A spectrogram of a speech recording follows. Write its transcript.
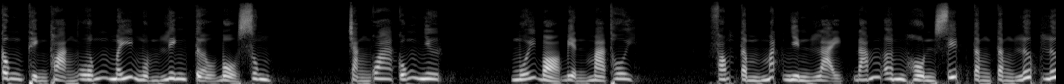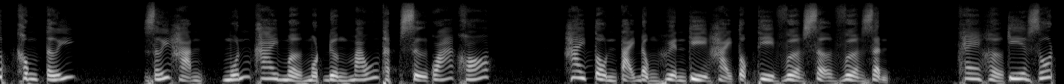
Công thỉnh thoảng uống mấy ngụm linh tửu bổ sung. Chẳng qua cũng như muối bỏ biển mà thôi. Phóng tầm mắt nhìn lại, đám âm hồn xíp tầng tầng lớp lớp không tới. Giới hạn, muốn khai mở một đường máu thật sự quá khó. Hai tồn tại động huyền kỳ hải tộc thì vừa sợ vừa giận. Khe hở kia rốt.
